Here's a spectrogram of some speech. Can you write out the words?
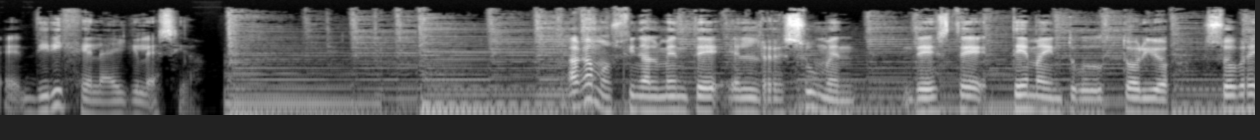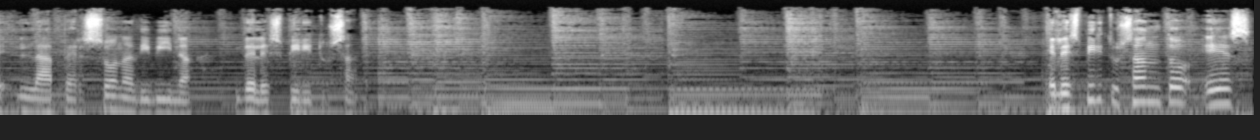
eh, dirige la Iglesia. Hagamos finalmente el resumen de este tema introductorio sobre la persona divina del Espíritu Santo. El Espíritu Santo es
